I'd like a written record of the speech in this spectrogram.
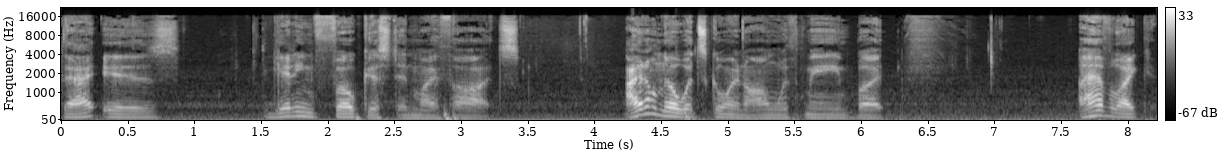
that is getting focused in my thoughts. I don't know what's going on with me, but I have like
